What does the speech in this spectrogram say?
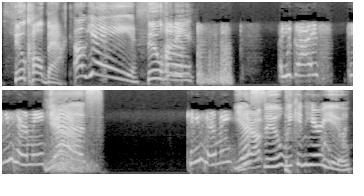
Sue called back. Oh, yay. Sue, honey. Are you guys? Can you hear me? Yes. Can you hear me? Yes, Yeah. Sue, we can hear you.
